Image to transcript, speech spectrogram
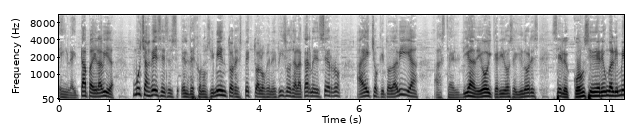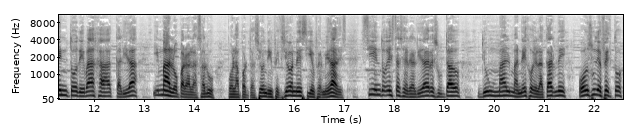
en la etapa de la vida. Muchas veces el desconocimiento respecto a los beneficios de la carne de cerdo ha hecho que todavía, hasta el día de hoy, queridos seguidores, se le considere un alimento de baja calidad y malo para la salud por la aportación de infecciones y enfermedades, siendo estas en realidad resultado de un mal manejo de la carne o en su defecto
